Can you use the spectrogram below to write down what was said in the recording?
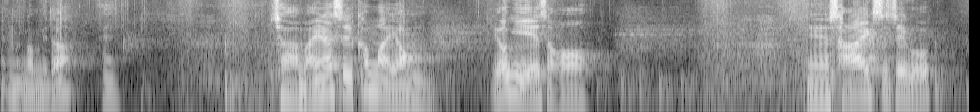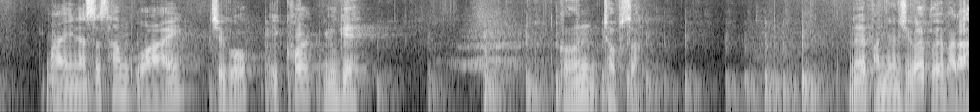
있는 겁니다. 네. 자, 마이너스 1,0 여기에서 예, 4x제곱 마이너스 3y 제곱 이퀄 6의 근 접선의 방정식을 구해봐라.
